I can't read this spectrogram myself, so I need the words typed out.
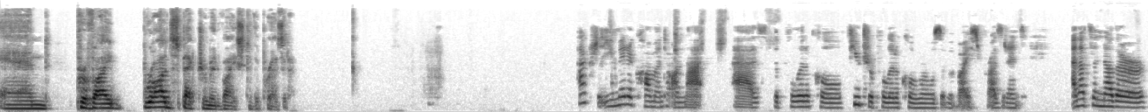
and provide broad spectrum advice to the president. Actually, you made a comment on that as the political future political roles of a vice president. And that's another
